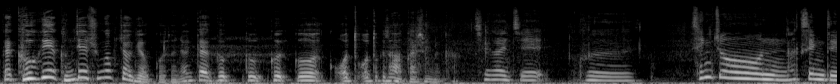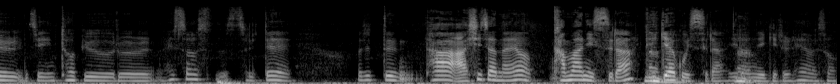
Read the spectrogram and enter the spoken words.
그러니까 그게 굉장히 충격적이었거든요. 그러니까 그 그 그그 어, 어떻게 생각하십니까? 제가 이제 그 생존 학생들 이제 인터뷰를 했었을 때 어쨌든 다 아시잖아요. 가만히 있으라, 대기하고 있으라 이런 네. 얘기를 해요. 그래서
